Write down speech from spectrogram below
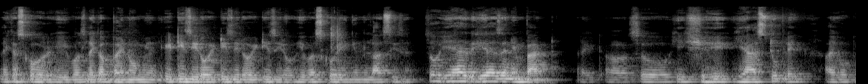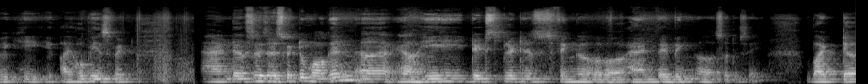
like a score. He was like a binomial 80 0, 80 0, 80 0. He was scoring in last season. So he has he has an impact, right? Uh, so he, he he has to play. I hope he, he I hope he is fit. And uh, so with respect to Morgan, uh, he did split his finger, uh, hand waving, uh, so to say. But uh,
